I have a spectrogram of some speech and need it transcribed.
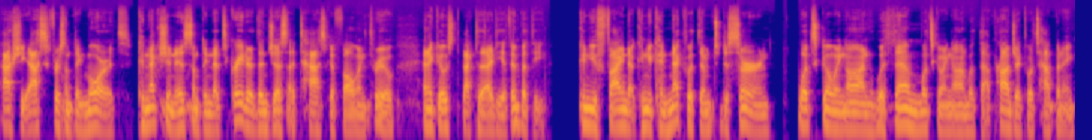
actually asks for something more. It's connection is something that's greater than just a task of following through. And it goes back to the idea of empathy. Can you find out, can you connect with them to discern what's going on with them, what's going on with that project, what's happening.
